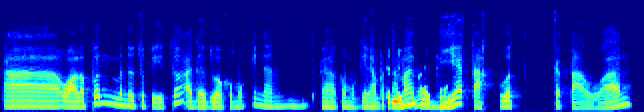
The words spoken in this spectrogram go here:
Uh, walaupun menutupi itu ada dua kemungkinan. Uh, kemungkinan pertama dia takut ketahuan,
